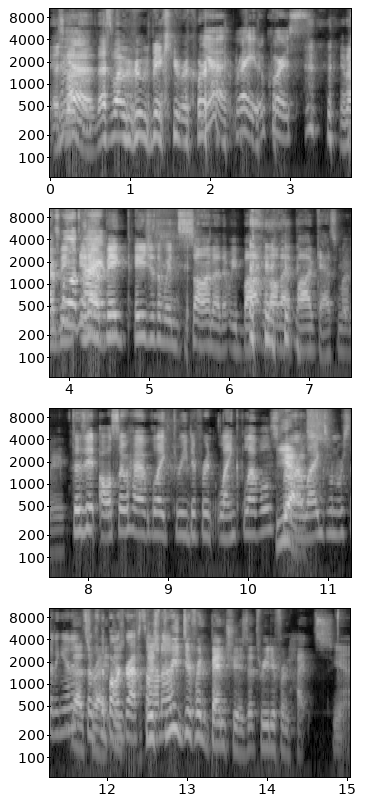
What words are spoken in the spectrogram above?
That's, It's yeah, not that's why we would make you record. yeah, right. Of course. in our this big in our big page of the wind sauna that we bought with all that podcast money Does it also have like three different length levels for Yes. our legs when we're sitting in it? that's so right it's the bar there's, graph there's three different benches at three different heights yeah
